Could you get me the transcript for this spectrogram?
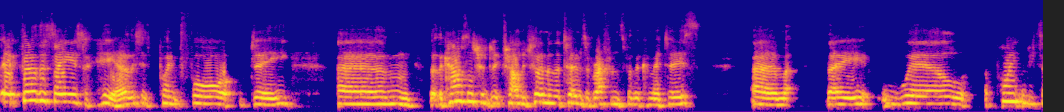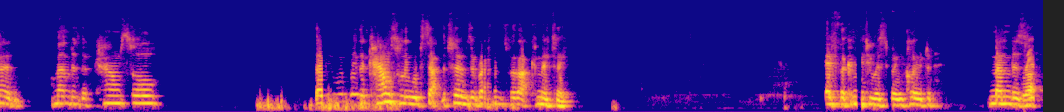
it further says here, this is point 4D, um, that the council should shall determine the terms of reference for the committees. Um, they will appoint and determine members of council. That it would be the council who would set the terms of reference for that committee. If the committee was to include members who Right. are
